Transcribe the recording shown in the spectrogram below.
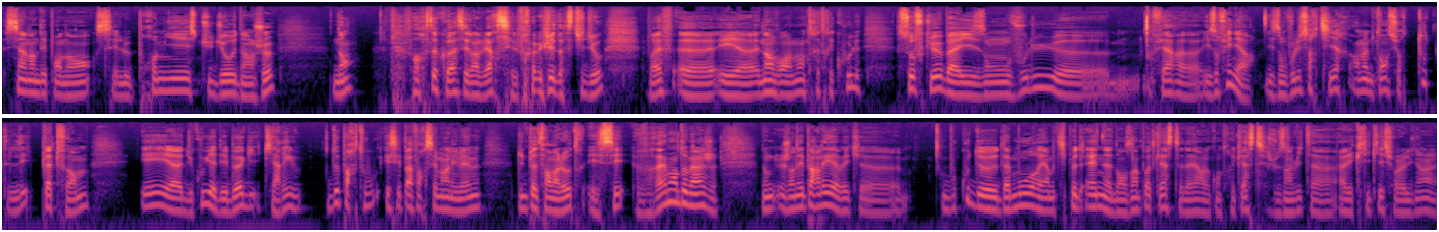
C'est un indépendant, c'est le premier studio d'un jeu. Non, n'importe quoi, c'est l'inverse, c'est le premier jeu d'un studio. Bref, euh, et euh, non, vraiment très très cool. Sauf que bah ils ont voulu euh, faire, ils ont fait une erreur. Ils ont voulu sortir en même temps sur toutes les plateformes, et du coup il y a des bugs qui arrivent de partout et c'est pas forcément les mêmes d'une plateforme à l'autre et c'est vraiment dommage. Donc j'en ai parlé avec beaucoup d'amour et un petit peu de haine dans un podcast, d'ailleurs le Contrecast, je vous invite à, aller cliquer sur le lien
